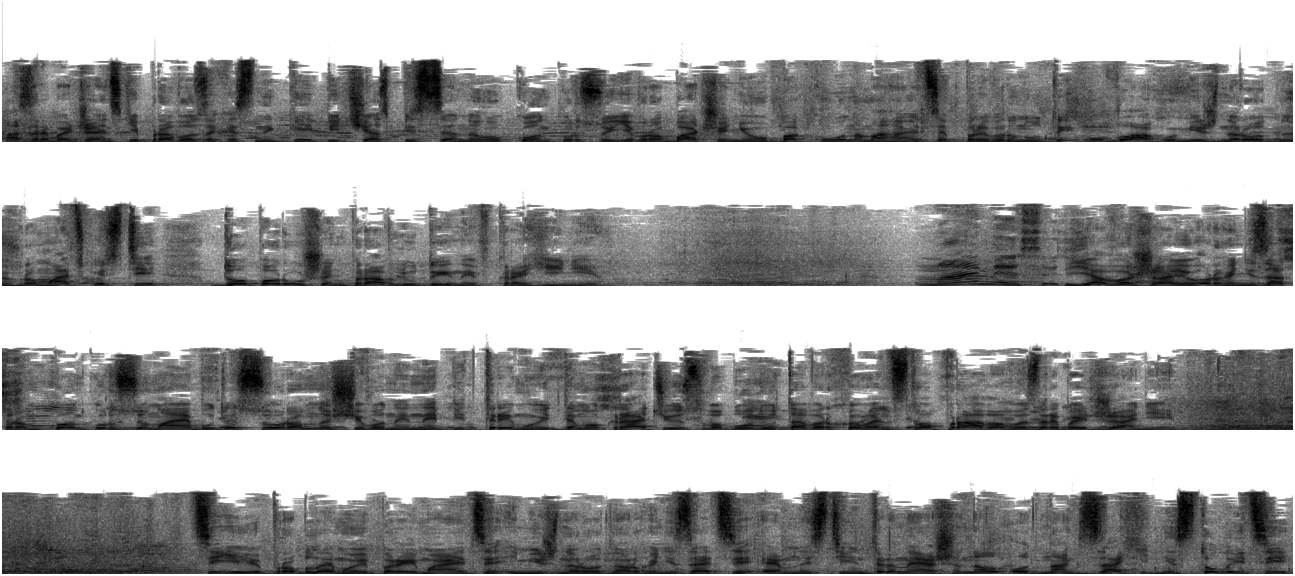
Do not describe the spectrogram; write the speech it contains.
Азербайджанські правозахисники під час пісенного конкурсу Євробачення у Баку намагаються привернути увагу міжнародної громадськості до порушень прав людини в країні. Я вважаю, організаторам конкурсу має бути соромно, що вони не підтримують демократію, свободу та верховенство права в Азербайджані. Цією проблемою переймається і міжнародна організація Amnesty International. Однак західні столиці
